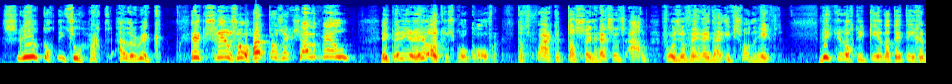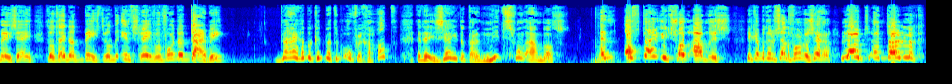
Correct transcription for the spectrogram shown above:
Schreeuw toch niet zo hard, Alaric. Ik schreeuw zo hard als ik zelf wil. Ik ben hier heel uitgesproken over. Dat varken tast zijn hersens aan, voor zover hij daar iets van heeft. Weet je nog die keer dat hij tegen mij zei dat hij dat beest wilde inschrijven voor de derby? Daar heb ik het met hem over gehad en hij zei dat daar niets van aan was. En of daar iets van aan is. Ik heb het hem zelf horen zeggen, luid en duidelijk.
